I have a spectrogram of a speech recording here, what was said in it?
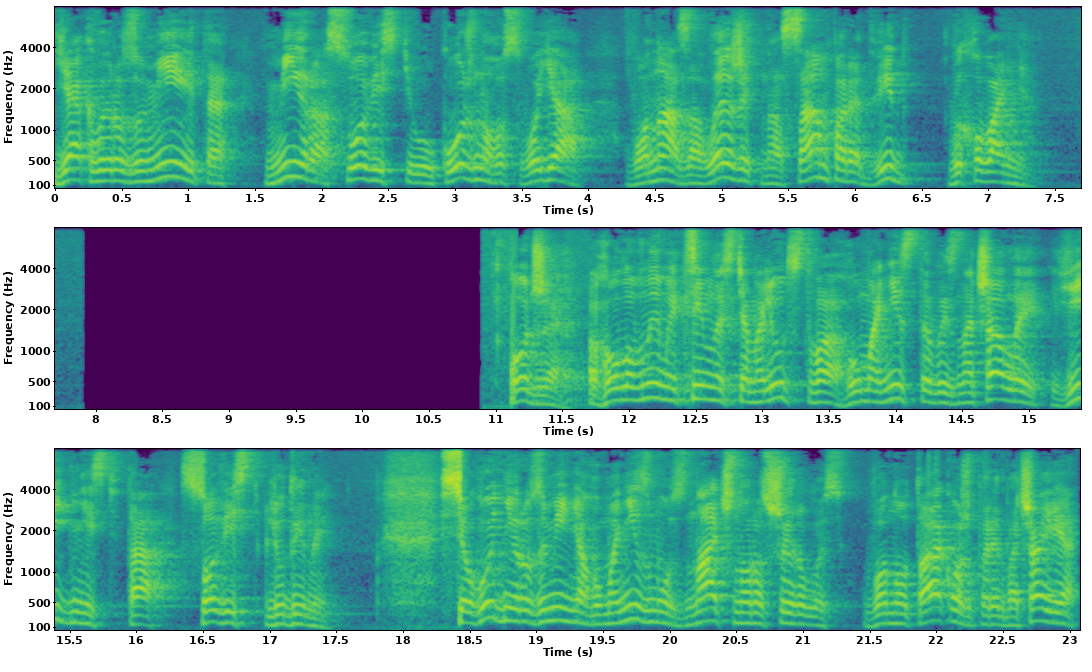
Як ви розумієте, міра совісті у кожного своя, вона залежить насамперед від виховання. Отже, головними цінностями людства гуманісти визначали гідність та совість людини. Сьогодні розуміння гуманізму значно розширилось. Воно також передбачає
